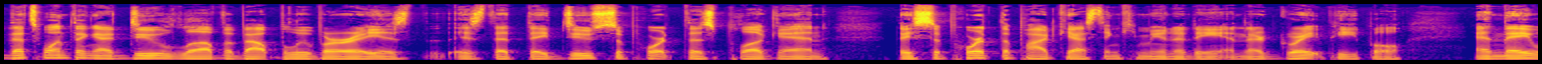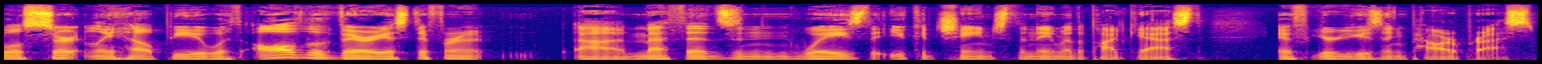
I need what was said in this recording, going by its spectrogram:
that's one thing I do love about Blubrry is is that they do support this plugin. They support the podcasting community, and they're great people, and they will certainly help you with all the various different uh, methods and ways that you could change the name of the podcast if you're using PowerPress.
